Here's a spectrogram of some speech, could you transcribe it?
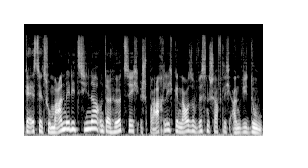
der ist jetzt Humanmediziner und er hört sich sprachlich genauso wissenschaftlich an wie du.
